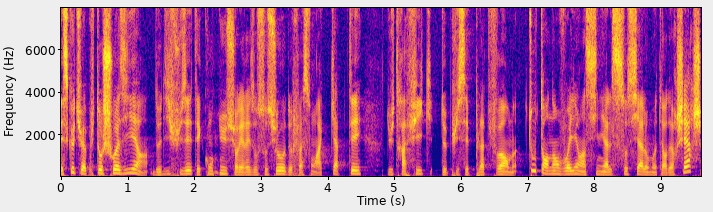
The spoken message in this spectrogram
Est-ce que tu vas plutôt choisir de diffuser tes contenus sur les réseaux sociaux de façon à capter du trafic depuis ces plateformes tout en envoyant un signal social au moteur de recherche?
